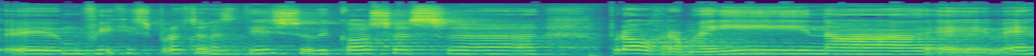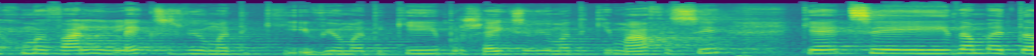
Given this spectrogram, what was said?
ε, μου βγήκε στις πρώτες αναζητήσεις το δικό σας ε, πρόγραμμα ή να ε, έχουμε βάλει λέξεις βιωματική, βιωματική προσέγγιση, βιωματική μάθηση και έτσι είδαμε το,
